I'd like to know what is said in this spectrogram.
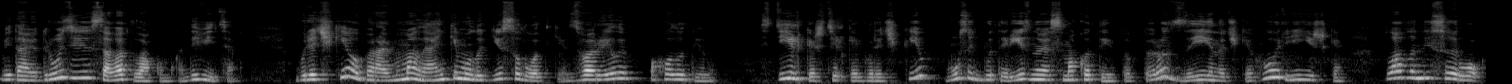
Вітаю, друзі! Салат лакомка. Дивіться, бурячки обираємо маленькі, молоді, солодкі. Зварили, охолодили. Стільки ж стільки бурячків мусить бути різної смакоти, тобто розиночки, горішки, плавлений сирок.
